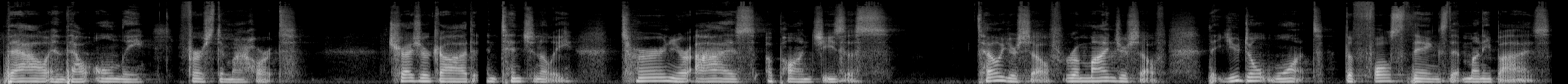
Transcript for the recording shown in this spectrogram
Thou and Thou only first in my heart. Treasure God intentionally. Turn your eyes upon Jesus. Tell yourself, remind yourself that you don't want the false things that money buys,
